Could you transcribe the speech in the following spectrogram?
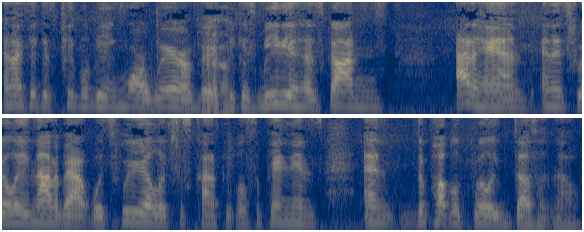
and I think it's people being more aware of Yeah. it because media has gotten out of hand, and it's really not about what's real. It's just kind of people's opinions, and the public really doesn't know.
